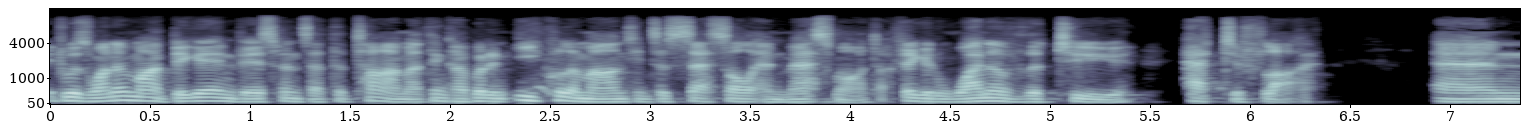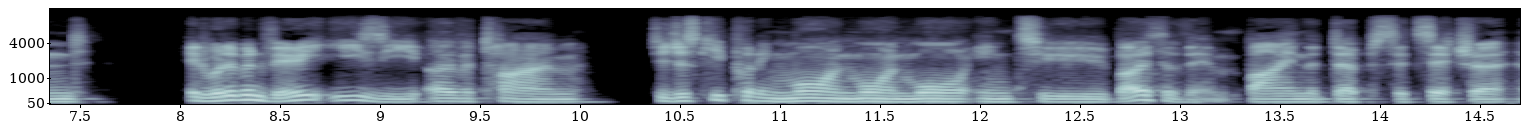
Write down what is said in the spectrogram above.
it was one of my bigger investments at the time. I think I put an equal amount into Sasol and Massmart. I figured one of the two had to fly. And it would have been very easy over time to just keep putting more and more and more into both of them, buying the dips, etc.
